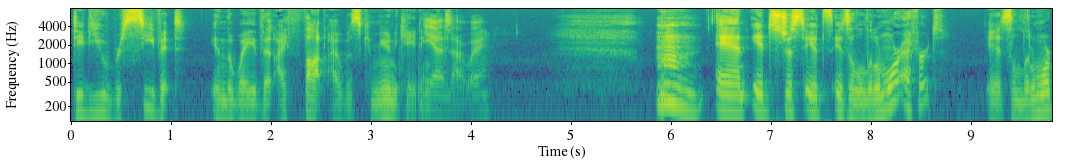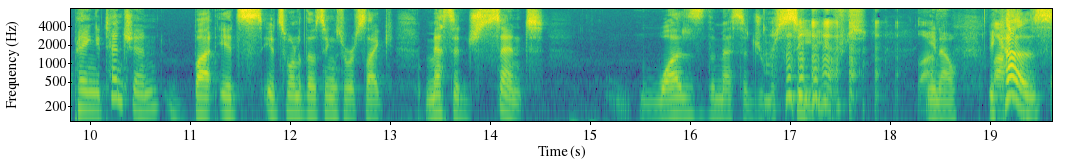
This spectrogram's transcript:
Did you receive it in the way that I thought I was communicating Yeah, it? that way. And it's just it's it's a little more effort. It's a little more paying attention, but it's it's one of those things where it's like message sent was the message received. you know, because.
